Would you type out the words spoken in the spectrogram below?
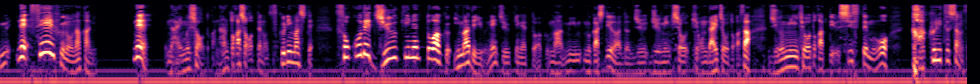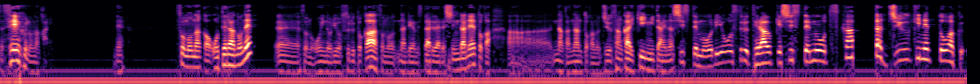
ね、政府の中に、ね、内務省とかなんとか省ってのを作りまして、そこで重機ネットワーク、今で言うね、重機ネットワーク、まあ、昔で言うのは住民基本台帳とかさ、住民票とかっていうシステムを確立したんですね、政府の中に。ね。そのなんかお寺のね、えー、そのお祈りをするとか、その何々誰々死んだねとか、あなんかなんとかの13回忌みたいなシステムを利用する寺受けシステムを使った重機ネットワーク、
